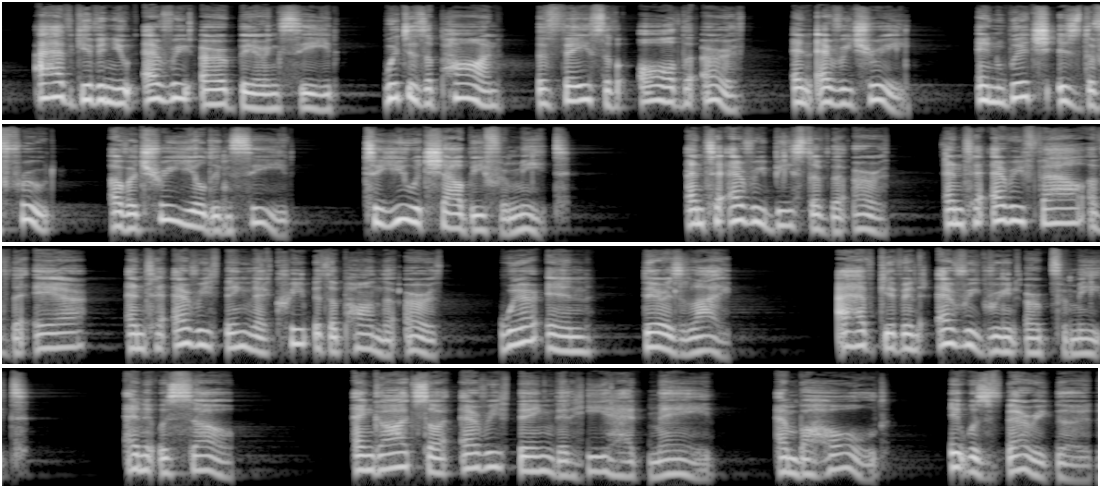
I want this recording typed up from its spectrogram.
I have given you every herb bearing seed, which is upon the face of all the earth, and every tree, in which is the fruit of a tree yielding seed. To you it shall be for meat. And to every beast of the earth, and to every fowl of the air, and to everything that creepeth upon the earth, wherein there is life, I have given every green herb for meat. And it was so. And God saw everything that he had made, and behold, it was very good.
